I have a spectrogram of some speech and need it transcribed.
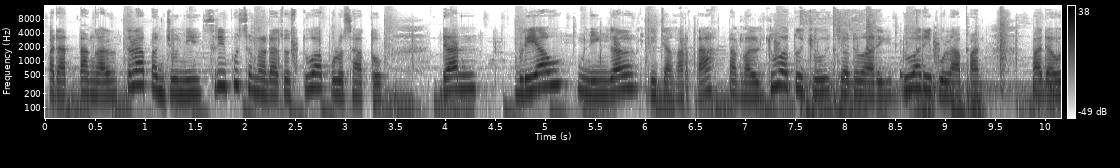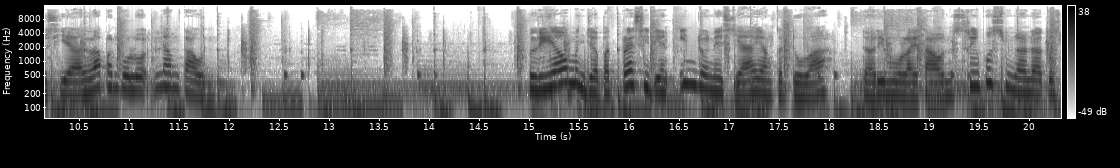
pada tanggal 8 Juni 1921 dan beliau meninggal di Jakarta tanggal 27 Januari 2008 pada usia 86 tahun. Beliau menjabat Presiden Indonesia yang kedua dari mulai tahun 1967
